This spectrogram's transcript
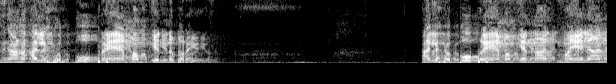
ഇതിനാണ് അൽഹബു പ്രേമം എന്ന് പറയുക അൽഹബു പ്രേമം എന്നാൽ മയലാനു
